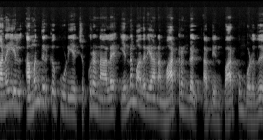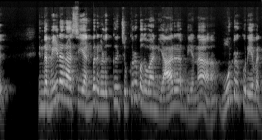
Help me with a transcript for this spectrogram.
மனையில் அமர்ந்திருக்கக்கூடிய சுக்கரனால் என்ன மாதிரியான மாற்றங்கள் அப்படின்னு பார்க்கும் பொழுது இந்த மீனராசி அன்பர்களுக்கு சுக்கிர பகவான் யார் அப்படின்னா மூன்றுக்குரியவன்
